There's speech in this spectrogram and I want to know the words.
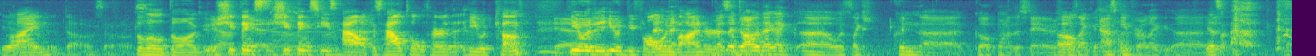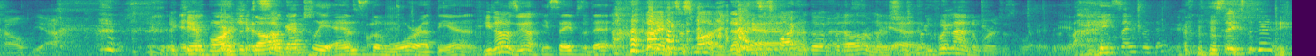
Yeah, Ein. the dogs are awesome. The little dog. Yeah, she thinks yeah, she yeah. thinks he's Howl because Howl told her that he would come. Yeah. He would he would be following That- behind her. or The, the dog that like uh, was like couldn't uh, go up one of the stairs. and Oh was like asking for like uh, Yes. for help. Yeah. it can't the, bark. The It's so dog good. actually ends the war at the end. He does, yeah. He saves the day. No, yeah, he's a spy. No, he's a spy for the for the other funny. witch. Yeah. Putting that into words is hilarious. Yeah. he saves the day. he saves the day.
